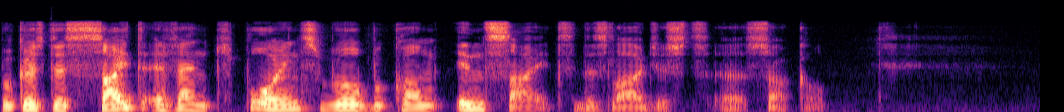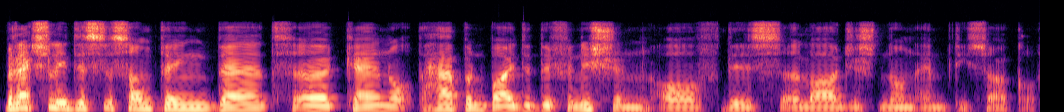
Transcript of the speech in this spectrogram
because the site event points will become inside this largest uh, circle. But actually, this is something that uh, cannot happen by the definition of this uh, largest non-empty circle.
